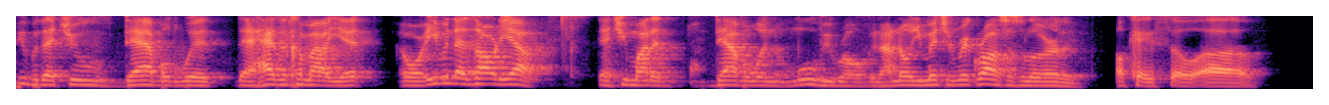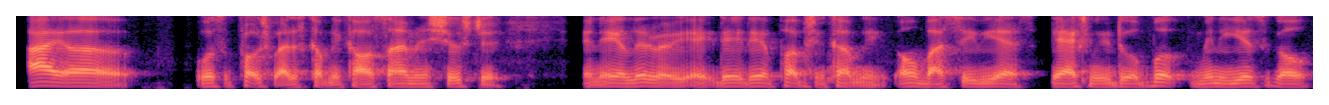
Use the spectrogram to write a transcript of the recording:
people that you've dabbled with that hasn't come out yet, or even that's already out that you might have dabbled in the movie role? And I know you mentioned Rick Ross just a little earlier. Okay, so uh, I uh, was approached by this company called Simon and Schuster, and they're a literary, they they're a publishing company owned by CBS. They asked me to do a book many years ago.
